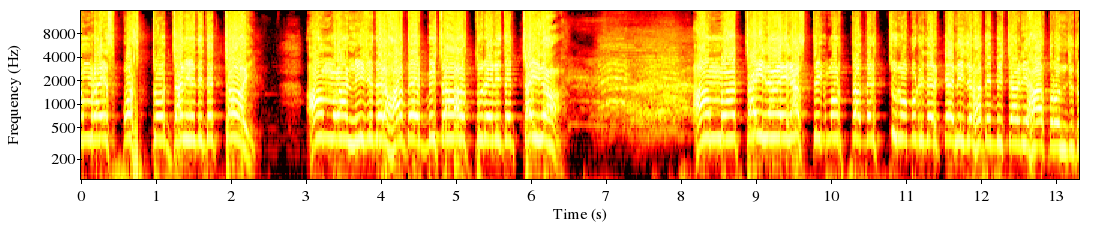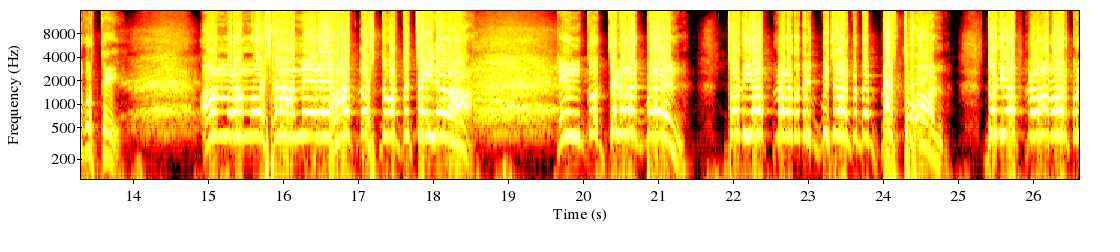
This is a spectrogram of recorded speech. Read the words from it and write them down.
আমরা স্পষ্ট জানিয়ে দিতে চাই, আমরা নিজেদের হাতে বিচার তুলে নিতে চাই না। আমরা চাই না এই নাস্তিক মোর্তাদের চুনোপুটিদেরকে নিজের হাতে বিচার হাত রঞ্জিত করতে। আমরা মশা মেরে হাত নষ্ট করতে চাই না। কিন্তু জেনে রাখবেন যদি আপনারা তাদের বিচার করতে ব্যর্থ হন, যদি আপনারা আবার কোন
